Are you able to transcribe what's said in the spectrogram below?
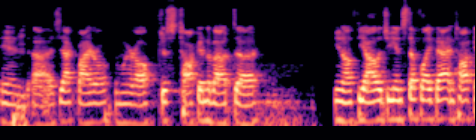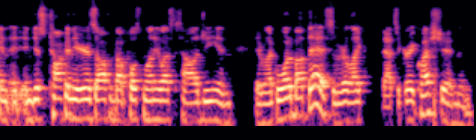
and uh, Zach Byro, and we were all just talking about uh, you know theology and stuff like that, and talking and, and just talking their ears off about postmillennial eschatology. And they were like, "Well, what about this?" And we were like, "That's a great question." And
